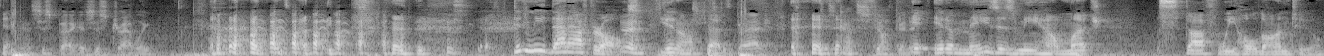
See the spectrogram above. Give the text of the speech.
yeah. Yeah, it's just baggage, It's just traveling. Didn't need that after all. Yeah. You know, It's that's just a bag. It's got stuff in it. it, it amazes me how much stuff we hold on to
